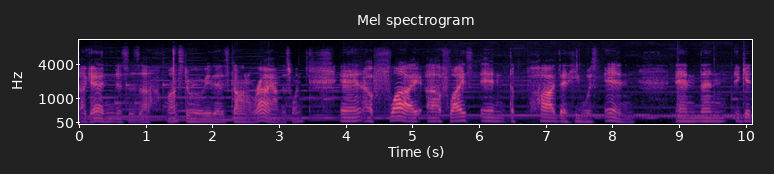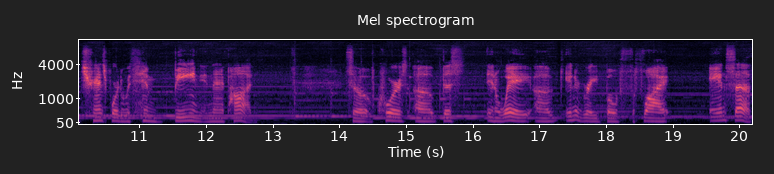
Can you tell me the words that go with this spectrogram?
again, this is a monster movie that has gone awry on this one, and a fly uh, flies in the pod that he was in, and then it gets transported with him being in that pod. So of course, uh, this in a way uh, integrate both the fly and Seth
